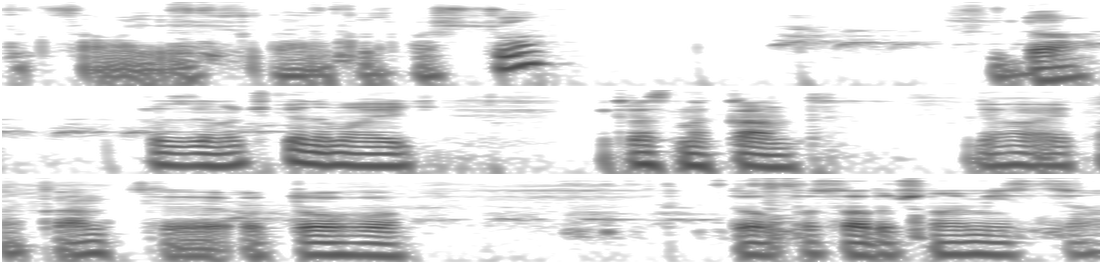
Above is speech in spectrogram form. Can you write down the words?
Так само я їх легенько змащу. Сюди. Резиночки вони мають якраз на кант. Лягають на кант е, отого того посадочного місця.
